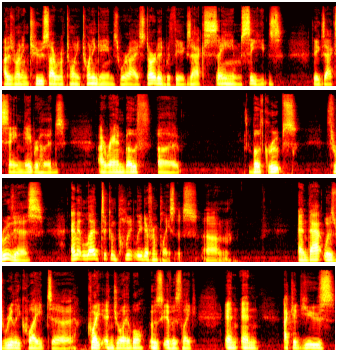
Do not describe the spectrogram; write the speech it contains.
I was running two Cyberpunk 2020 games where I started with the exact same seeds, the exact same neighborhoods, I ran both uh, both groups through this, and it led to completely different places. Um, and that was really quite uh, quite enjoyable. It was it was like, and and I could use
